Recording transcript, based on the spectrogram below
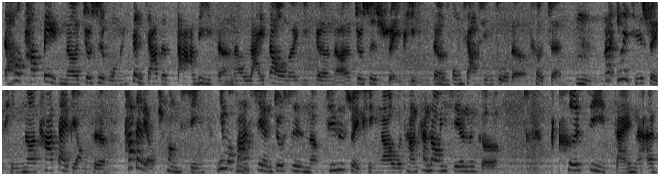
然后它被呢，就是我们更加的大力的呢，来到了一个呢，就是水瓶的风向星座的特征，嗯，那因为其实水瓶呢，它代表着它代表创新，你有没有发现，就是呢，其实水瓶啊，我常看到一些那个科技宅男，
